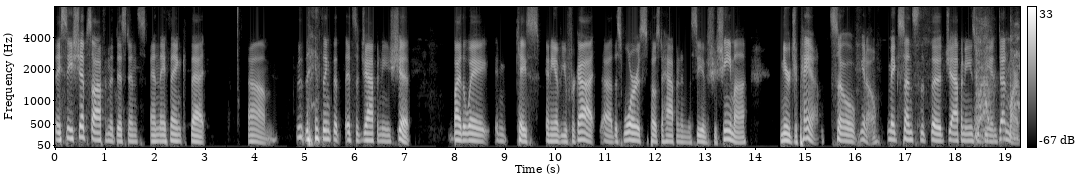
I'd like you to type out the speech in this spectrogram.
they see ships off in the distance and they think that um they think that it's a japanese ship. By the way, in case any of you forgot, uh, this war is supposed to happen in the Sea of Tsushima near Japan. So, you know, makes sense that the Japanese would be in Denmark.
